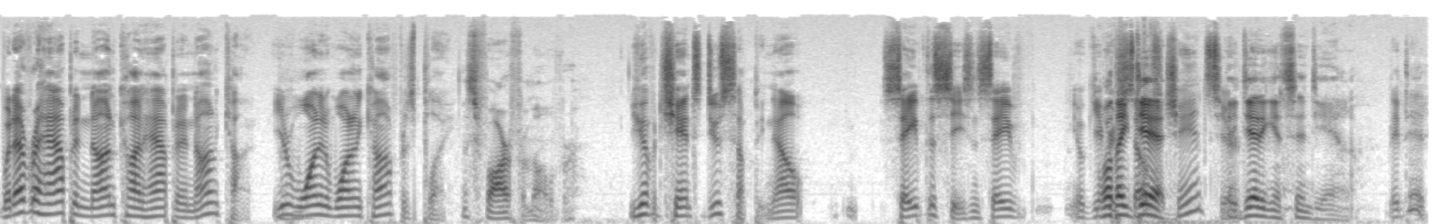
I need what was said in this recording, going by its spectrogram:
Whatever happened in non-con happened in non-con. You're Mm-hmm. one and one in conference play. It's far from over. You have a chance to do something now. Save the season. Save. You know, give well, they did. a chance here. They did against Indiana. They did.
